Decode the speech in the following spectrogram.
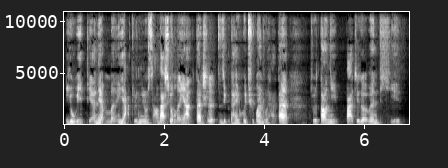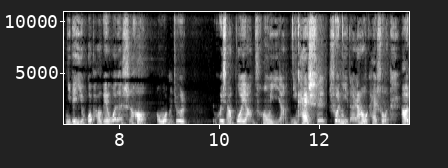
有一点点萌芽，就是那种想法是有萌芽的，但是自己不太会去关注它。但就是当你把这个问题、你的疑惑抛给我的时候，我们就会像剥洋葱一样，你开始说你的，然后我开始说，然后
